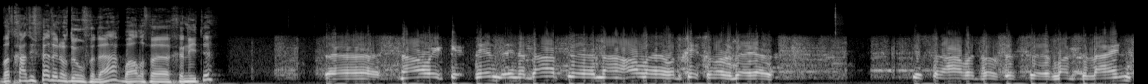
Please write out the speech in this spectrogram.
wat gaat u verder nog doen vandaag, behalve eh, genieten? Eh, nou, ik ben inderdaad naar alle... Want gisteren was het bij... gisteravond was het eh, langs de lijn.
